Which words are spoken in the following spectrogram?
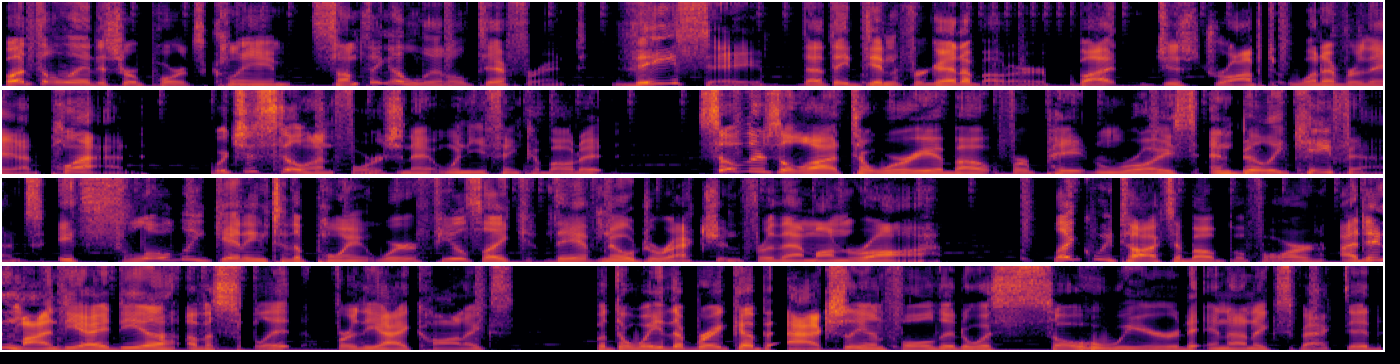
But the latest reports claim something a little different. They say that they didn't forget about her, but just dropped whatever they had planned, which is still unfortunate when you think about it. So there's a lot to worry about for Peyton Royce and Billie Kay fans. It's slowly getting to the point where it feels like they have no direction for them on Raw. Like we talked about before, I didn't mind the idea of a split for the Iconics, but the way the breakup actually unfolded was so weird and unexpected.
